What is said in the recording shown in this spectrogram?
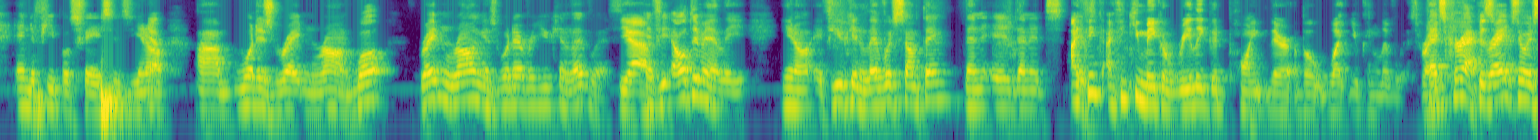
into people's faces. You know, um, what is right and wrong? Well, right and wrong is whatever you can live with. Yeah. If you ultimately, you know, if you can live with something, then it, then it's. I it's- think I think you make a really good point there about what you can live with, right? That's correct right? So it's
